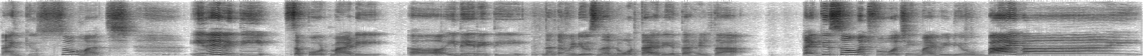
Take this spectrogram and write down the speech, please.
ಥ್ಯಾಂಕ್ ಯು ಸೋ ಮಚ್ ಇದೇ ರೀತಿ ಸಪೋರ್ಟ್ ಮಾಡಿ ಇದೇ ರೀತಿ ನನ್ನ ವಿಡಿಯೋಸ್ನ ನೋಡ್ತಾ ಇರಿ ಅಂತ ಹೇಳ್ತಾ thank you so much for watching my video bye bye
